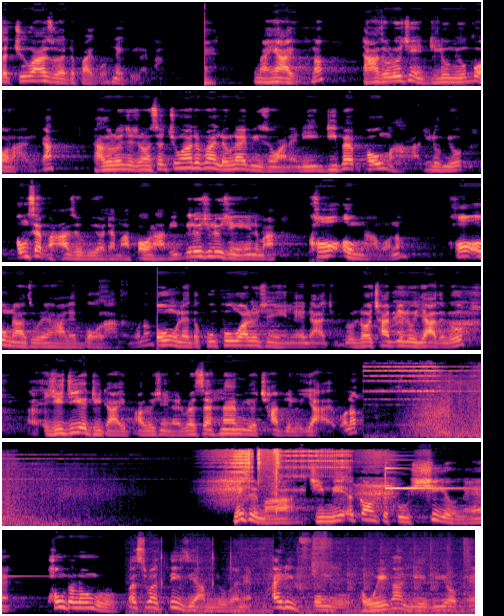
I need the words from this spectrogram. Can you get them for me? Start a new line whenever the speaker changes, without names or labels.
secure ဆိုတဲ့ device ကိုနှိပ်ပြလိုက်ပါ။မှန်ရပြီနော်။ဒါဆိုလို့ချင်းဒီလိုမျိုးပေါ်လာပြီကွာ။ဒါဆိုလို့ချင်းကျွန်တော် secure device လုံးလိုက်ပြီဆိုတာနဲ့ဒီဒီဘက်ဖုန်းမှာဒီလိုမျိုးဖုန်းဆက်ပါဆိုပြီးတော့ဒီမှာပေါ်လာပြီ။ပြီးလို့ရှိလို့ချင်းဒီမှာ call အောင်တာပေါ့နော်။ call အောင်တာဆိုတဲ့ဟာလည်းပေါ်လာမယ်ပေါ့နော်။ဖုန်းကိုလည်းတခုခိုးသွားလို့ရှိရင်လည်းဒါကျွန်တော်တို့ lock ချပစ်လို့ရတယ်လို့အရေးကြီးတဲ့ data တွေပါလို့ရှိရင်လည်း reset နှမ်းပြီးတော့ချပစ်လို့ရတယ်ပေါ့နော်။မိတ်ဆွေမှာ Gmail account တစ်ခုရှိုံနဲ့ ဖုန်းတစ်လုံးကို password သိစရာမလိုဘဲနဲ့အဲ့ဒီဖုန်းကိုအဝေးကနေပြီးတော့ပဲ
